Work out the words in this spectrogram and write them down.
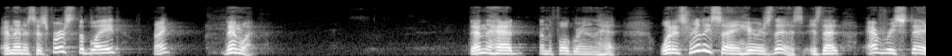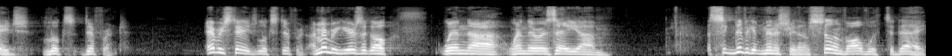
and then it says first the blade, right? Then what? then the head, and the full grain in the head. What it's really saying here is this is that every stage looks different. Every stage looks different. I remember years ago when uh, when there was a, um, a significant ministry that I'm still involved with today,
